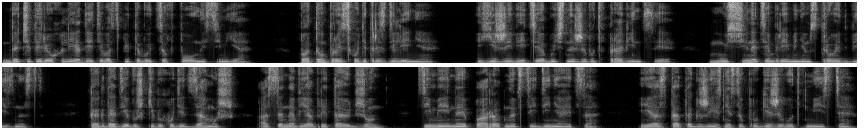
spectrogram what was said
До четырех лет дети воспитываются в полной семье. Потом происходит разделение. Ежевити обычно живут в провинции. Мужчина тем временем строит бизнес. Когда девушки выходят замуж, а сыновья обретают жен, семейная пара вновь соединяется. И остаток жизни супруги живут вместе.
